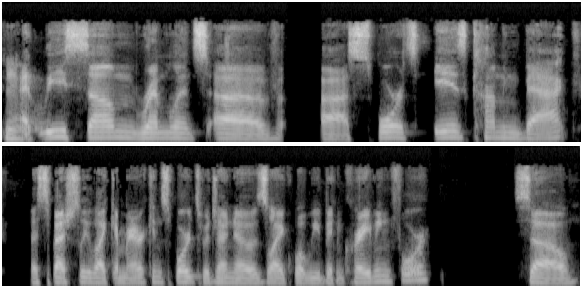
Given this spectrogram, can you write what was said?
yeah. at least some remnants of uh, sports is coming back, especially like American sports, which I know is like what we've been craving for. So,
